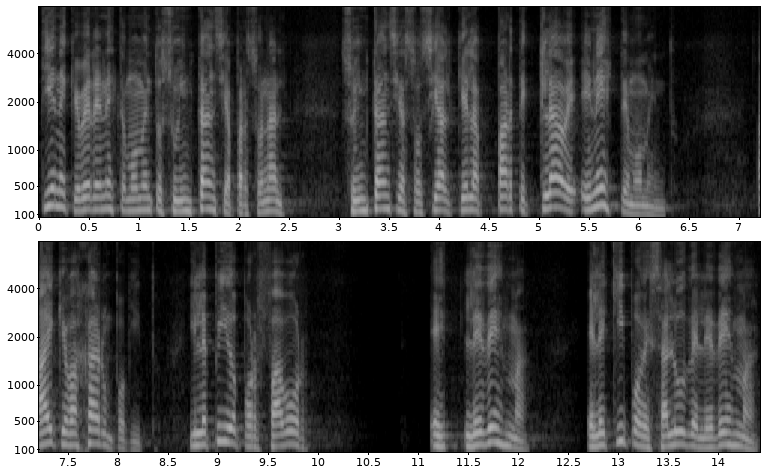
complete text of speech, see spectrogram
tiene que ver en este momento su instancia personal, su instancia social, que es la parte clave en este momento. Hay que bajar un poquito. Y le pido, por favor, Ledesma, el equipo de salud de Ledesma,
